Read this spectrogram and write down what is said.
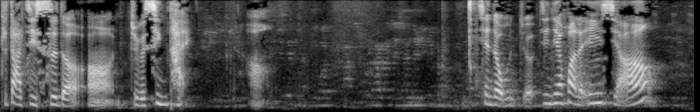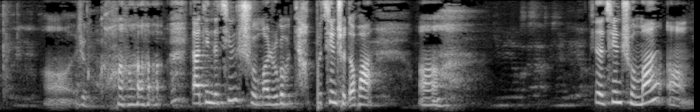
这大祭司的啊这个心态啊。现在我们就今天换了音响，哦，这个 大家听得清楚吗？如果不清楚的话，嗯，听得清楚吗？嗯。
